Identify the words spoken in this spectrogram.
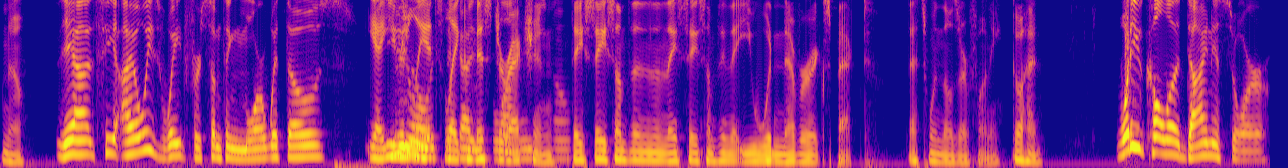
No. Yeah, see, I always wait for something more with those. Yeah, usually it's like misdirection. blind, so- They say something and then they say something that you would never expect. That's when those are funny. Go ahead. What do you call a dinosaur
